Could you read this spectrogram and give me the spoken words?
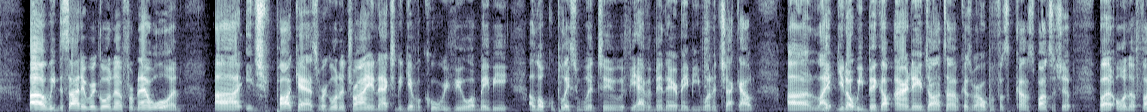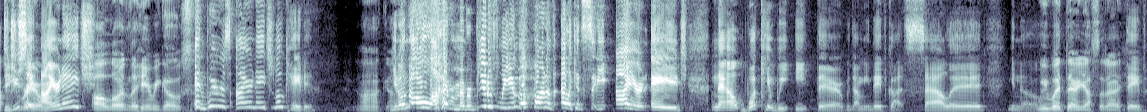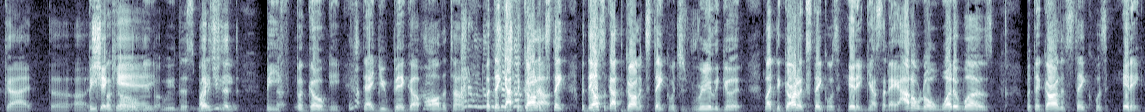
uh, we decided we're going to from now on, uh, each podcast, we're going to try and actually give a cool review of maybe a local place we went to. If you haven't been there, maybe you want to check out. Uh, like you know, we big up Iron Age all the time because we're hoping for some kind of sponsorship. But on the fucking Did you say Iron Age? Oh Lord, here he goes. and where is Iron Age located? Oh, God. You don't know? I remember beautifully in the heart of Ellicott City, Iron Age. Now, what can we eat there? I mean, they've got salad. You know, We went there yesterday. they've got the uh, Beef chicken. we the What did spicy you- beef bulgogi no. that you big up all the time. I don't know But what they got the garlic about. steak. But they also got the garlic steak, which is really good. Like the garlic steak was hitting yesterday. I don't know what it was, but the garlic steak was hitting.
